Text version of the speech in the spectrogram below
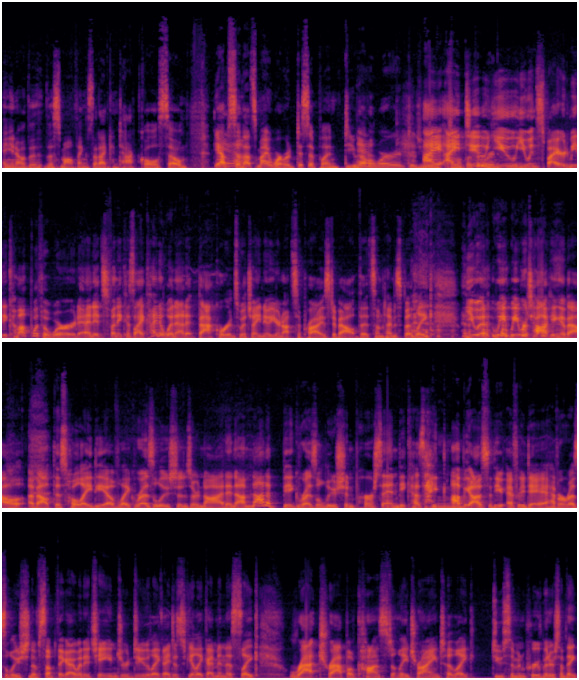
you know the the small things that i can tackle. So yeah, so that's my word discipline. Do you have a word? Did you I, I up with a do. You you inspired me to come up with a word, and it's funny because I kind of went at it backwards, which I know you're not surprised about that sometimes. But like you, we we were talking about about this whole idea of like resolutions or not, and I'm not a big resolution person because I mm. I'll be honest with you, every day I have a resolution of something I want to change or do. Like I just feel like I'm in this like rat trap of constantly trying to like do some improvement or something.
